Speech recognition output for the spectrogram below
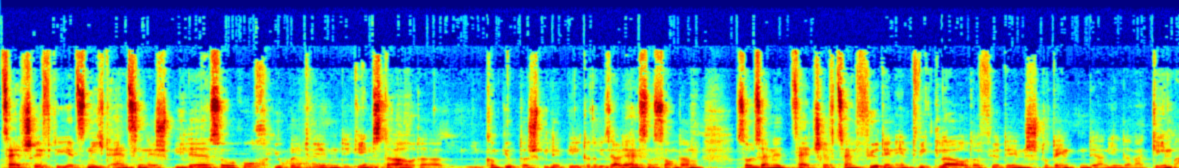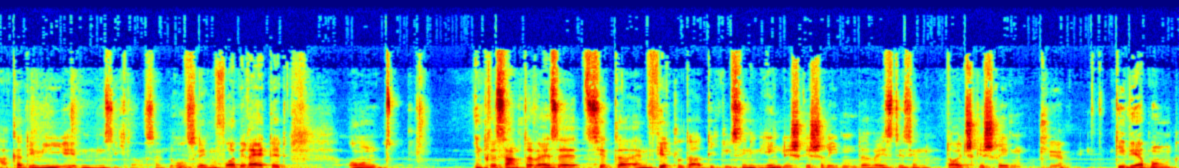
Zeitschrift, die jetzt nicht einzelne Spiele so hochjubelt, wie eben die GameStar oder Computerspiele Bild oder wie sie alle heißen, sondern soll es eine Zeitschrift sein für den Entwickler oder für den Studenten, der an irgendeiner Game-Akademie eben sich da auf sein Berufsleben vorbereitet. Und Interessanterweise circa ein Viertel der Artikel sind in Englisch geschrieben, der Rest ist in Deutsch geschrieben. Okay. Die Werbung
